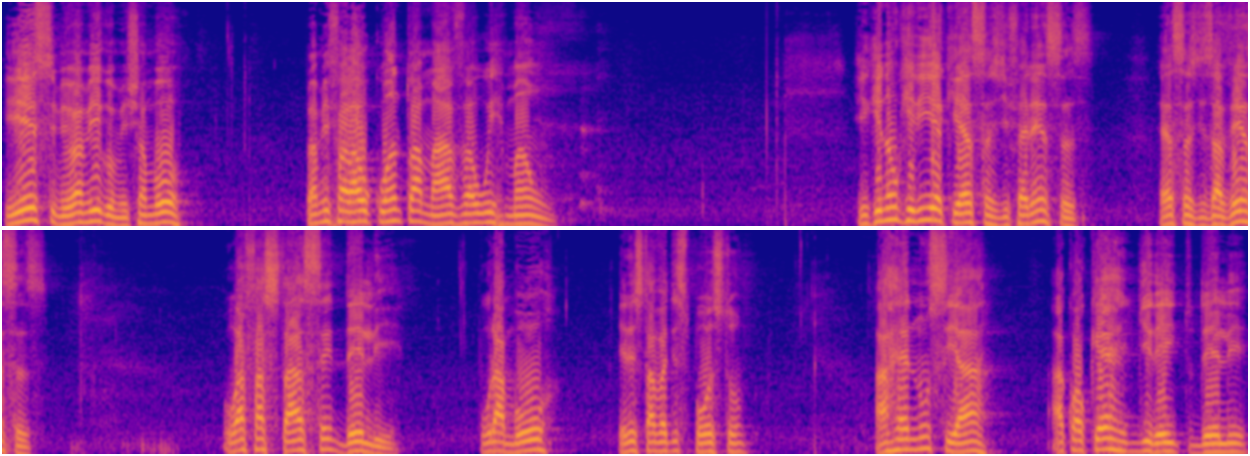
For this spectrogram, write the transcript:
E esse meu amigo me chamou para me falar o quanto amava o irmão. E que não queria que essas diferenças, essas desavenças, o afastassem dele. Por amor, ele estava disposto a renunciar a qualquer direito dele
